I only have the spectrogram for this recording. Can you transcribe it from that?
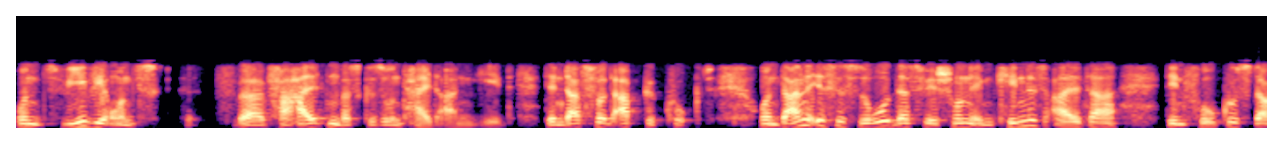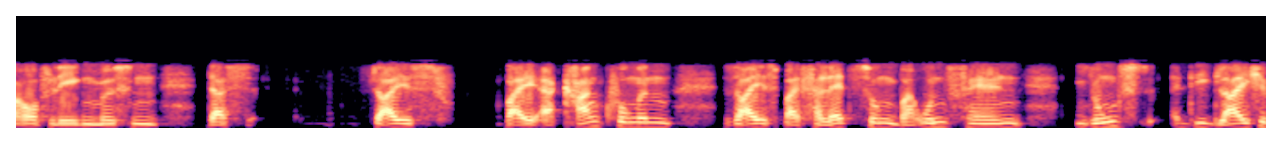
und wie wir uns verhalten, was Gesundheit angeht. Denn das wird abgeguckt. Und dann ist es so, dass wir schon im Kindesalter den Fokus darauf legen müssen, dass sei es bei Erkrankungen, sei es bei Verletzungen, bei Unfällen, Jungs die gleiche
